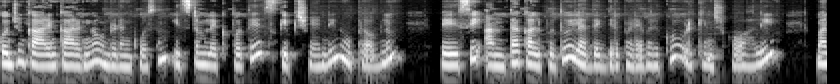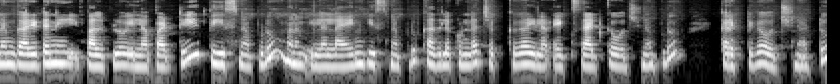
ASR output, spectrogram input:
కొంచెం కారం కారంగా ఉండడం కోసం ఇష్టం లేకపోతే స్కిప్ చేయండి నో ప్రాబ్లం. వేసి అంతా కలుపుతూ ఇలా దగ్గర పడే వరకు ఉడికించుకోవాలి. మనం గరిటని పల్ప్లో ఇలా పట్టి తీసినప్పుడు మనం ఇలా లైన్ గీసినప్పుడు కదలకుండా చక్కగా ఇలా ఎగ్జాక్ట్గా వచ్చినప్పుడు కరెక్ట్గా వచ్చినట్టు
